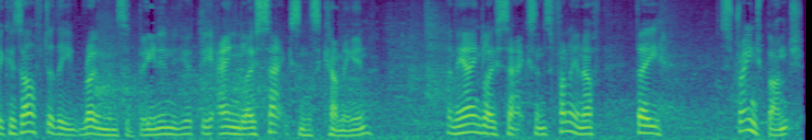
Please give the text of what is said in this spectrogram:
because after the Romans had been in, you had the Anglo-Saxons coming in. And the Anglo-Saxons, funnily enough, they, strange bunch,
